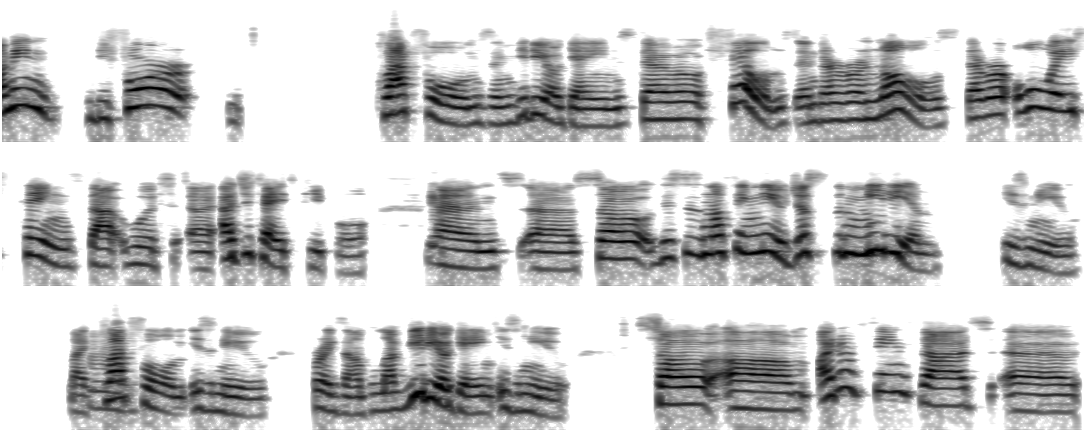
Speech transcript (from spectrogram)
I mean, before platforms and video games, there were films and there were novels. There were always things that would uh, agitate people. Yeah. And uh, so this is nothing new, just the medium is new. Like mm-hmm. platform is new, for example, like video game is new. So um, I don't think that uh,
